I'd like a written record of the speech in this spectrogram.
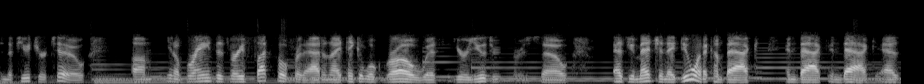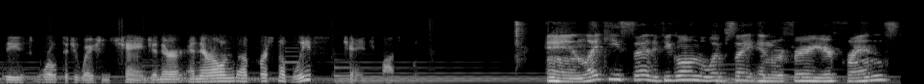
in the future too. Um, you know, Brains is very flexible for that, and I think it will grow with your users. So, as you mentioned, they do want to come back and back and back as these world situations change and their and their own uh, personal beliefs change possibly. And like he said, if you go on the website and refer your friends,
